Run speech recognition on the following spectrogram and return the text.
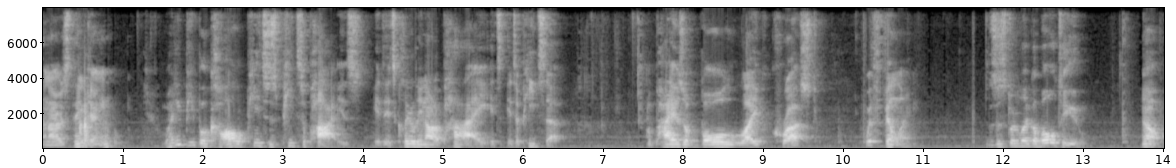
And I was thinking, why do people call pizzas pizza pies? It, it's clearly not a pie, it's, it's a pizza. A pie is a bowl-like crust with filling. Does this look like a bowl to you? No,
